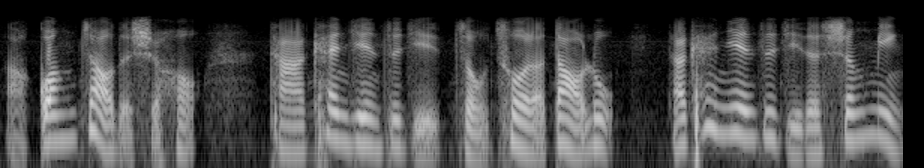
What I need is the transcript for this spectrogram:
啊，光照的时候，他看见自己走错了道路，他看见自己的生命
